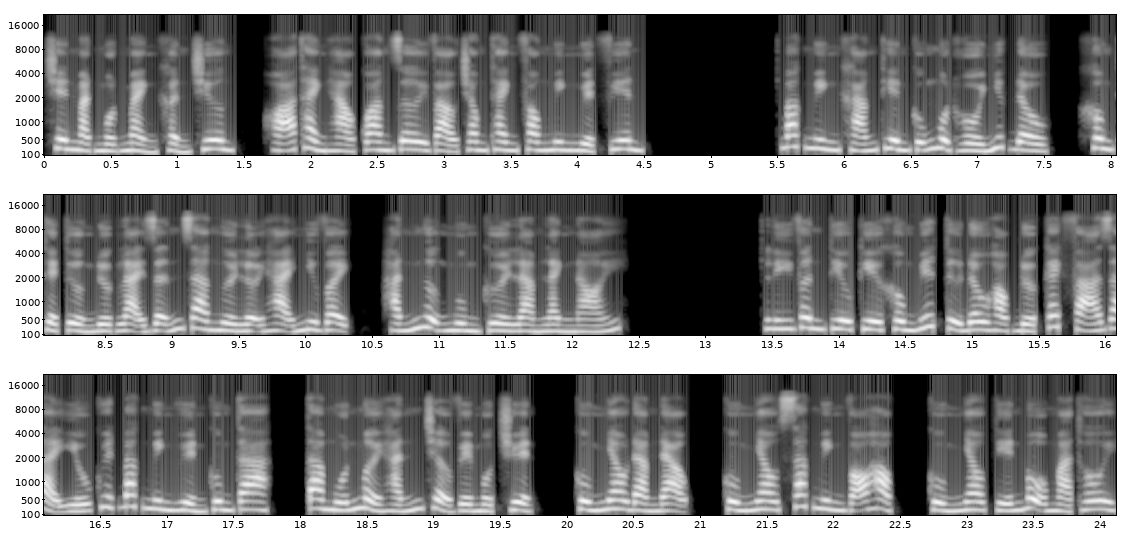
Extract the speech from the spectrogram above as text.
trên mặt một mảnh khẩn trương, hóa thành hào quang rơi vào trong thanh phong minh nguyệt viên. Bắc Minh kháng thiên cũng một hồi nhức đầu, không thể tưởng được lại dẫn ra người lợi hại như vậy, hắn ngượng ngùng cười làm lành nói. Lý Vân Tiêu kia không biết từ đâu học được cách phá giải yếu quyết Bắc Minh huyền cung ta, ta muốn mời hắn trở về một chuyện, cùng nhau đàm đạo, cùng nhau xác minh võ học, cùng nhau tiến bộ mà thôi.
